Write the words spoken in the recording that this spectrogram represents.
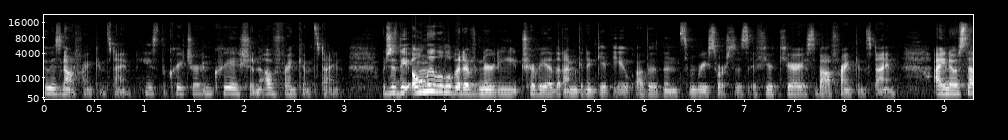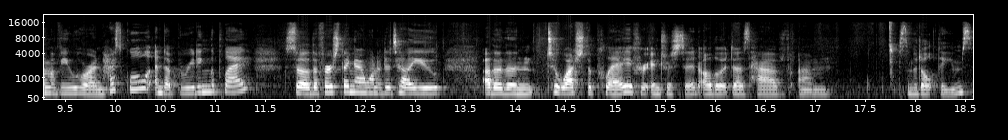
who is not Frankenstein. He's the creature and creation of Frankenstein, which is the only little bit of nerdy trivia that I'm going to give you, other than some resources if you're curious about Frankenstein. I know some of you who are in high school end up reading the play, so the first thing I wanted to tell you, other than to watch the play if you're interested, although it does have um, some adult themes,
